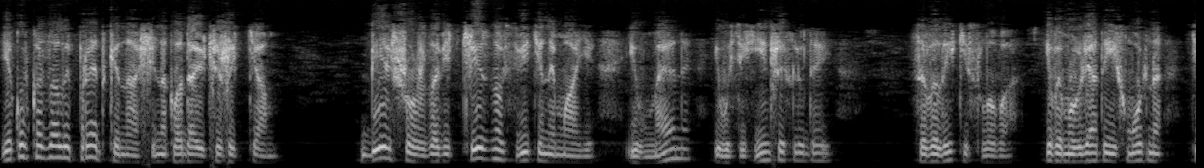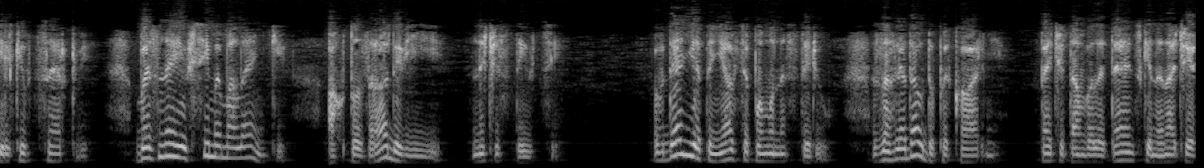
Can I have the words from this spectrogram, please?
яку вказали предки наші, накладаючи життям. Більшого ж за вітчизну в світі немає і в мене, і в усіх інших людей. Це великі слова, і вимовляти їх можна тільки в церкві. Без неї всі ми маленькі, а хто зрадив її нечистивці. Вдень я тинявся по монастирю, заглядав до пекарні, печі там велетенські, неначе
